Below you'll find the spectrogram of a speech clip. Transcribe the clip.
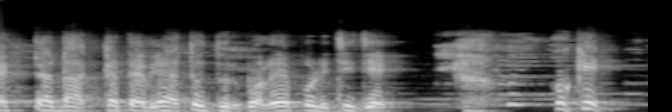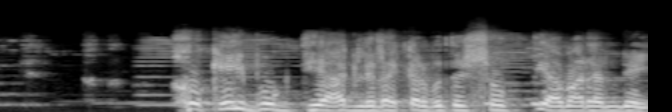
একটা ধাক্কাতে আমি এত দুর্বল হয়ে পড়েছি যে ওকে, ওকেই বুক দিয়ে আগলে রাখার মতো শক্তি আমার আর নেই।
